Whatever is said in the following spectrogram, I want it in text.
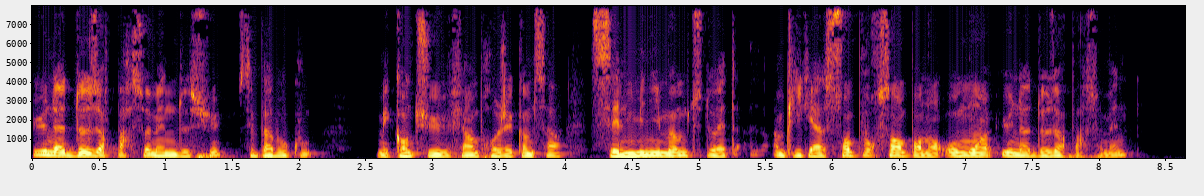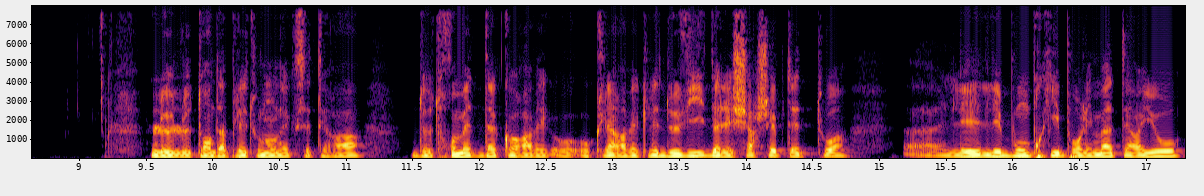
une à deux heures par semaine dessus. C'est pas beaucoup. Mais quand tu fais un projet comme ça, c'est le minimum. Tu dois être impliqué à 100% pendant au moins une à deux heures par semaine. Le, temps d'appeler tout le monde, etc. De te remettre d'accord au, clair avec les devis, d'aller chercher peut-être toi euh, les, bons prix pour les matériaux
